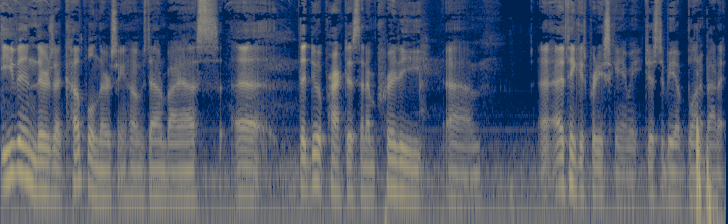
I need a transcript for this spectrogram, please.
even there's a couple nursing homes down by us uh, that do a practice that I'm pretty, um, I I think is pretty scammy, just to be a blunt about it.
